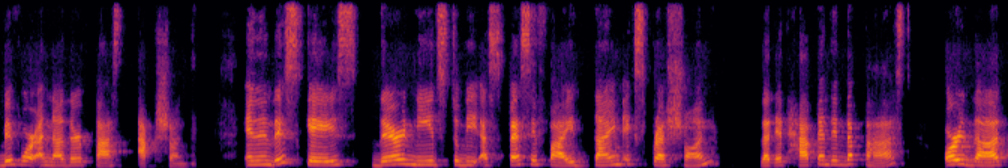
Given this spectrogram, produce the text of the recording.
before another past action. And in this case, there needs to be a specified time expression that it happened in the past or that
